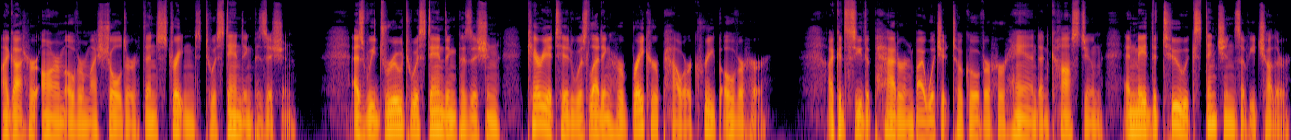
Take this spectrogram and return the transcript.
I got her arm over my shoulder, then straightened to a standing position. As we drew to a standing position, Caryatid was letting her breaker power creep over her. I could see the pattern by which it took over her hand and costume and made the two extensions of each other,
